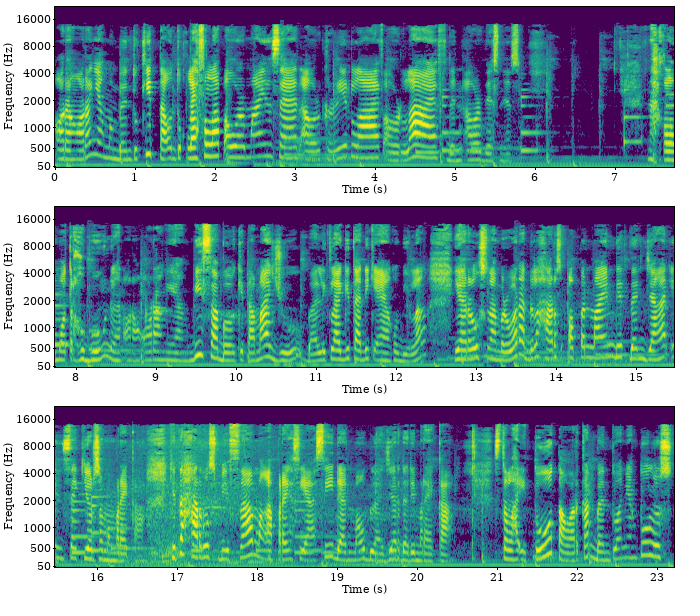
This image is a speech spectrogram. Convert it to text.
Orang-orang yang membantu kita untuk level up our mindset our career life our life dan our business Nah, kalau mau terhubung dengan orang-orang yang bisa bawa kita maju, balik lagi tadi kayak yang aku bilang, ya rules number one adalah harus open minded dan jangan insecure sama mereka. Kita harus bisa mengapresiasi dan mau belajar dari mereka. Setelah itu, tawarkan bantuan yang tulus.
